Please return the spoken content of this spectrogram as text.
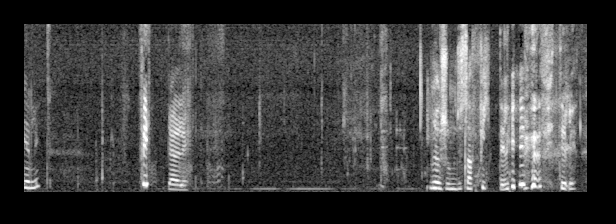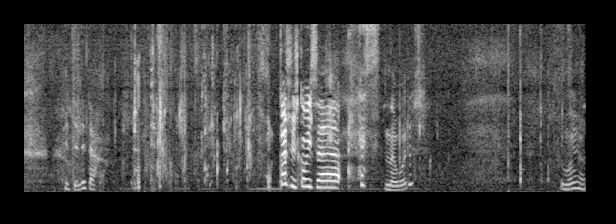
En litt. Det er litt. Det høres ut som du sa fitte litt. Fittelitt. Bitte litt, ja. Kanskje vi skal vise hestene våre? Du må jo gjøre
